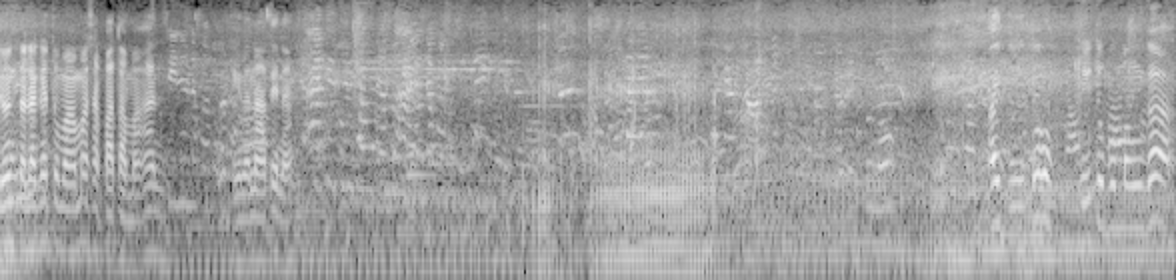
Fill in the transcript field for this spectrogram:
Doon talaga tumama sa patamaan. Sino. Tingnan natin ha. Ay, dito. Dito bumangga.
